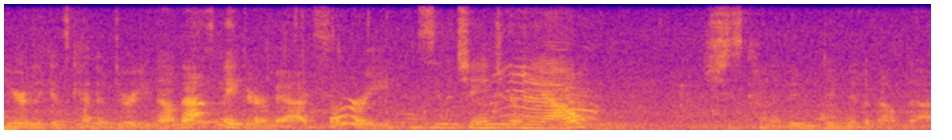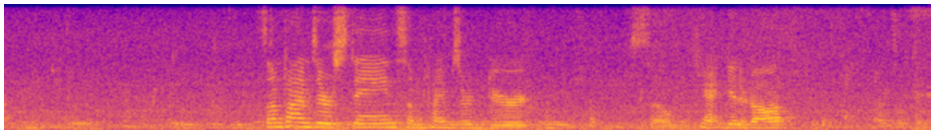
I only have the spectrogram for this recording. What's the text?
here that gets kind of dirty. Now that's making her mad, sorry. See the change in her meow? She's kind of indignant about that. Sometimes they're stains, sometimes they're dirt. So if you can't get it off, that's okay.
